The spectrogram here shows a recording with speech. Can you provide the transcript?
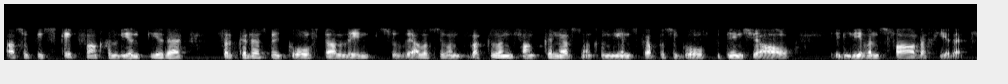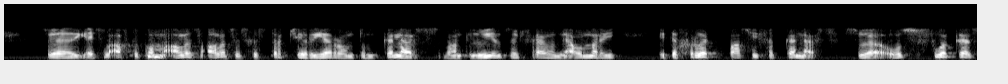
asook die skep van geleenthede vir kinders met golftalent sowel as die ontwikkeling van kinders in gemeenskappe se golfpotensiaal en lewensvaardighede. So jy sal agterkom alles alles is gestruktureer rondom kinders want Louis en sy vrou Nelmarie het 'n groot passie vir kinders. So ons fokus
